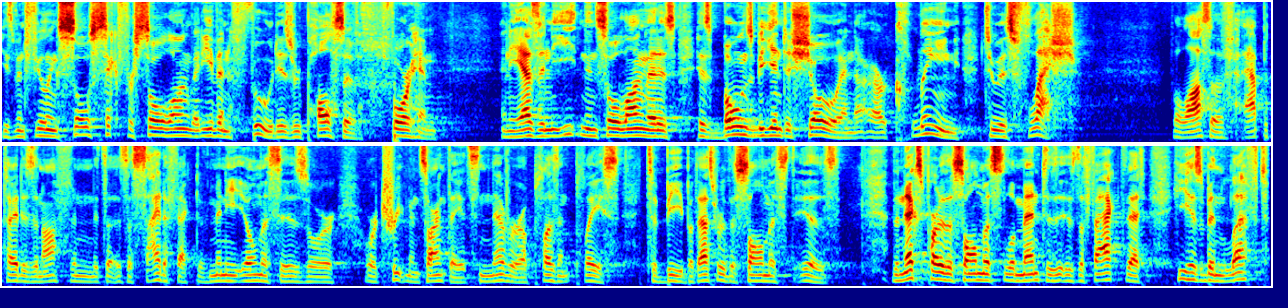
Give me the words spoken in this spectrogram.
He's been feeling so sick for so long that even food is repulsive for him. And he hasn't eaten in so long that his, his bones begin to show and are clinging to his flesh. The loss of appetite is an often it's a, it's a side effect of many illnesses or, or treatments, aren't they? It's never a pleasant place to be, but that's where the psalmist is. The next part of the psalmist's lament is, is, the fact that he has been left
